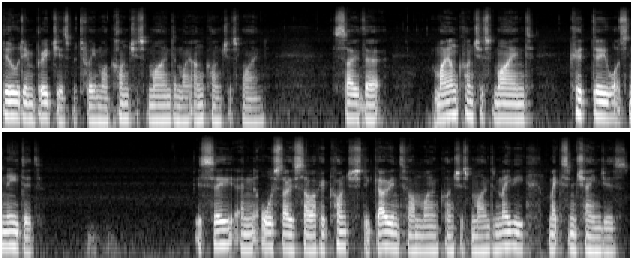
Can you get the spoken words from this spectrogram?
building bridges between my conscious mind and my unconscious mind so that my unconscious mind could do what's needed you see, and also so I could consciously go into my unconscious mind and maybe make some changes.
